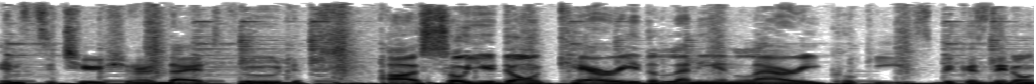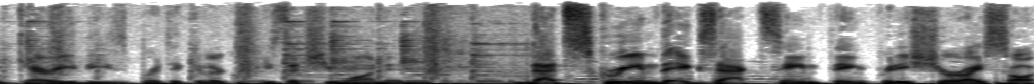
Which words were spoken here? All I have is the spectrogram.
institution or diet food. Uh, so you don't carry the Lenny and Larry cookies because they don't carry these particular cookies that she wanted. That screamed the exact same thing. Pretty sure I saw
